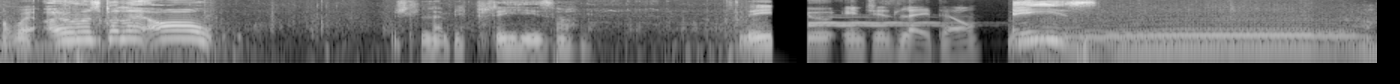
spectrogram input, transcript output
Oh wait, I almost got it. Oh! Just let me please. Oh. Please. Few inches later. Please. Oh.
